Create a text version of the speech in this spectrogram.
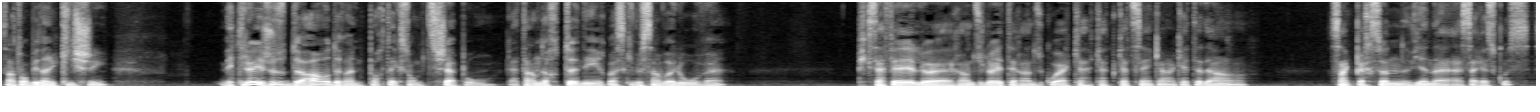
sans tomber dans le cliché. Mais qui là est juste dehors devant une porte avec son petit chapeau, qui attend de retenir parce qu'il veut s'envoler au vent. Puis que ça fait, là, rendu là, elle était rendu quoi, 4-5 heures qu'elle était dehors, sans que personne ne vienne à, sa rescousse.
